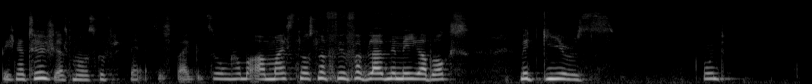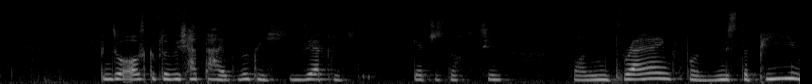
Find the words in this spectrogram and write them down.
bin ich natürlich erstmal ausgeflippt, als ich Spike gezogen habe, aber am meisten aus einer für verbleibende Megabox mit Gears. Und ich bin so ausgeflippt, ich hatte halt wirklich sehr viel Gadgets noch zu ziehen von Frank, von Mr. P,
